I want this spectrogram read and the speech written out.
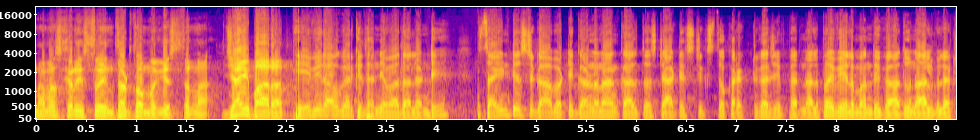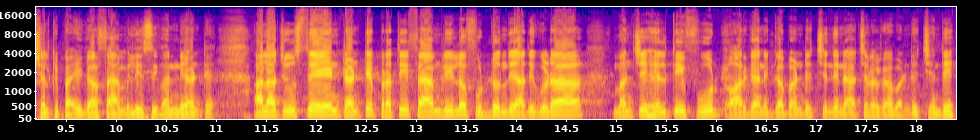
నమస్కరిస్తూ ఇంతటితో ముగిస్తున్నా. జై భారత్. ఏవి రావు గారికి ధన్యవాదాలండి. సైంటిస్ట్ కాబట్టి గణనాంకాలతో స్టాటిస్టిక్స్తో కరెక్ట్గా చెప్పారు. నలభై వేల మంది కాదు నాలుగు లక్షలకి పైగా ఫ్యామిలీస్ ఇవన్నీ అంటే. అలా చూస్తే ఏంటంటే ప్రతి ఫ్యామిలీలో ఫుడ్ ఉంది. అది కూడా మంచి హెల్తీ ఫుడ్ ఆర్గానిక్గా పండించింది న్యాచురల్గా పండించింది.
